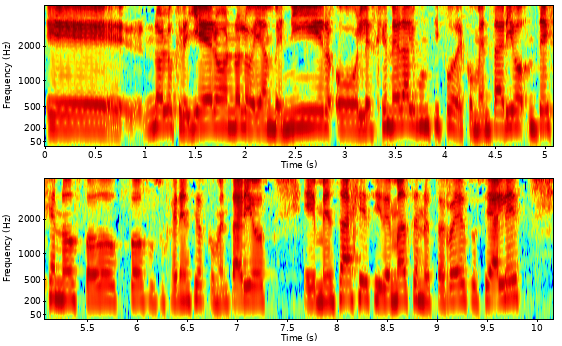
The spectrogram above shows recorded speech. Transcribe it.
eh, no lo creyeron, no lo veían venir o les genera algún tipo de comentario, déjenos todos, todas sus sugerencias, comentarios, eh, mensajes y demás en nuestras redes sociales.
